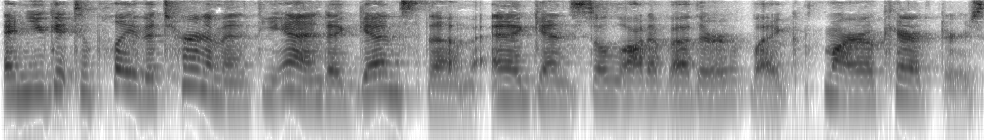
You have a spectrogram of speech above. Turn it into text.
and you get to play the tournament at the end against them and against a lot of other like Mario characters.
